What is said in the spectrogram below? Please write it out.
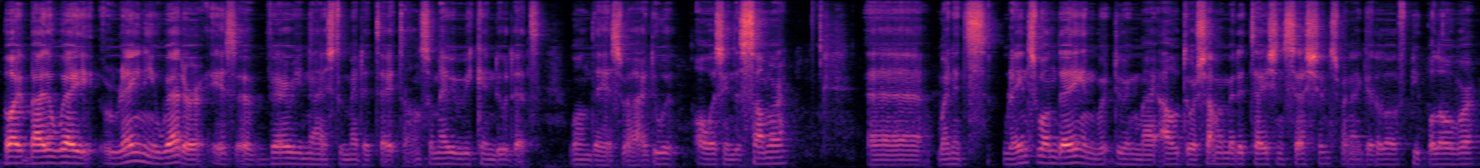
But by the way, rainy weather is a very nice to meditate on. So maybe we can do that one day as well. I do it always in the summer uh, when it rains one day and during my outdoor summer meditation sessions when I get a lot of people over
